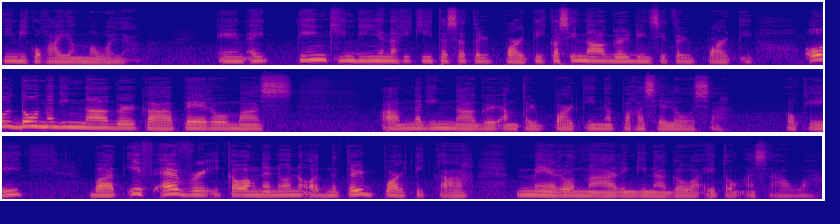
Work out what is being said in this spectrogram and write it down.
hindi ko kayang mawala. And I think hindi niya nakikita sa third party kasi nagger din si third party. Although naging nagger ka pero mas um, naging nagger ang third party, napakaselosa. Okay? But if ever ikaw ang nanonood na third party ka, meron maaring ginagawa itong asawa.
